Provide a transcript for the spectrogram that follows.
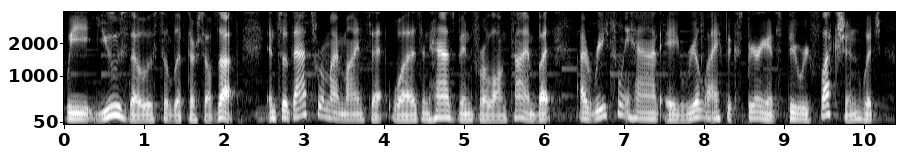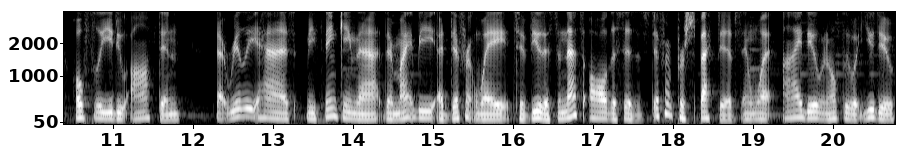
we use those to lift ourselves up? And so that's where my mindset was and has been for a long time. But I recently had a real life experience through reflection, which hopefully you do often that really has me thinking that there might be a different way to view this. And that's all this is. It's different perspectives. And what I do, and hopefully what you do,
